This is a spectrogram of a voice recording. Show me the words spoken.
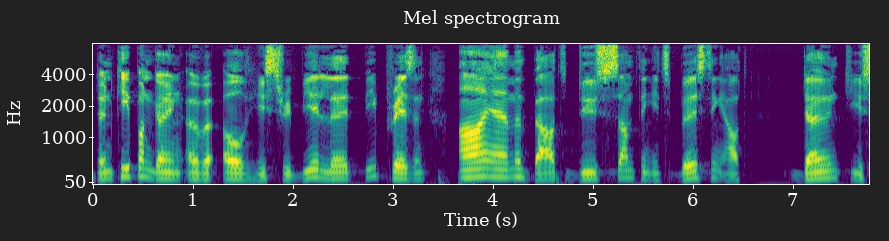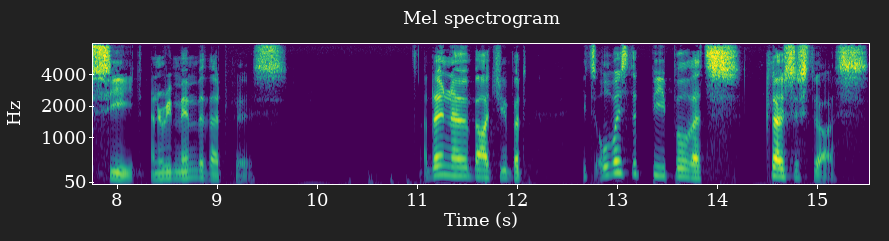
Don't keep on going over old history. Be alert, be present. I am about to do something. It's bursting out don't you see it? And remember that verse. I don't know about you, but it's always the people that's closest to us,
